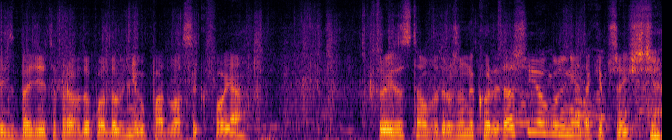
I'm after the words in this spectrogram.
Więc będzie to prawdopodobnie upadła sekwoja, w której został wydrożony korytarz i ogólnie takie przejście.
